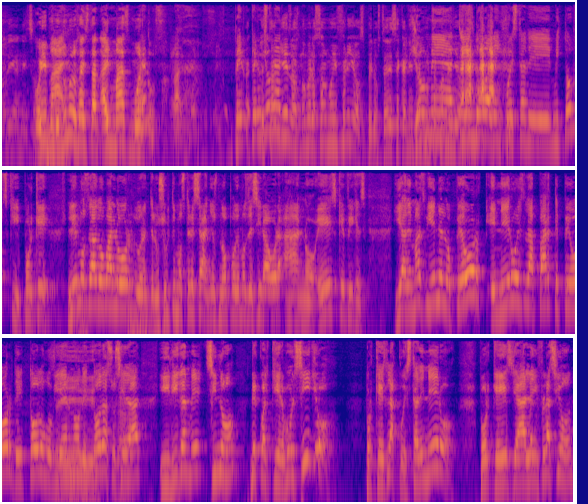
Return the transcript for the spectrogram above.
no digan eso. Oye, pues los números ahí están, hay más muertos. pero, pero Está yo bien, los números son muy fríos, pero ustedes se calientan mucho con ellos. Yo me atiendo a la encuesta de Mitowski, porque le hemos dado valor durante los últimos tres años, no podemos decir ahora, ah, no, es que fíjense, y además viene lo peor, enero es la parte peor de todo gobierno, de toda sociedad, y díganme si no, de cualquier bolsillo, porque es la cuesta de enero, porque es ya la inflación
